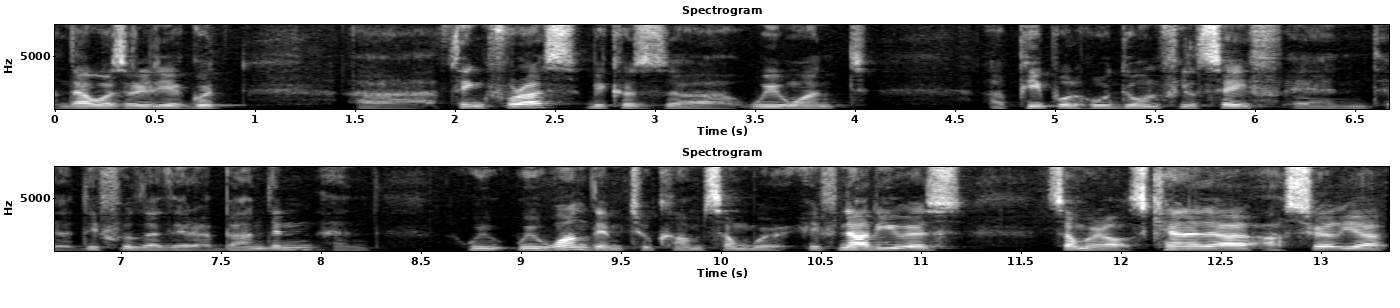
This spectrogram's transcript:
and that was really a good uh, thing for us because uh, we want uh, people who don't feel safe and uh, they feel that they're abandoned. And we, we want them to come somewhere if not us somewhere else canada australia.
